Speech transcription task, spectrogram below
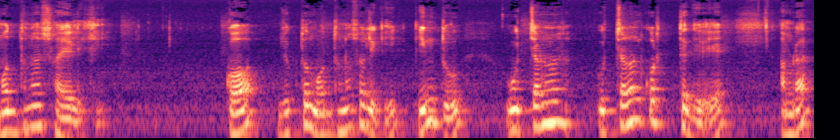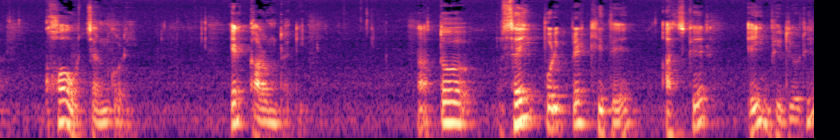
মূর্ধন্য শয়ে লিখি। ক যুক্ত স লিখি, কিন্তু উচ্চারণ উচ্চারণ করতে গিয়ে আমরা খ উচ্চারণ করি। এর কারণটা কি? তো সেই পরিপ্রেক্ষিতে আজকের এই ভিডিওটি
